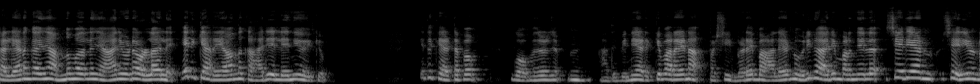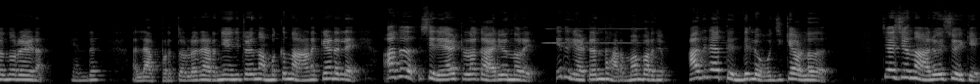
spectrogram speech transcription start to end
കല്യാണം കഴിഞ്ഞ അന്ന് മുതൽ ഞാനിവിടെ ഉള്ളതല്ലേ? എനിക്കറിയാവുന്ന കാര്യമല്ലേ എന്ന് ചോദിക്കും. ഇത് കേട്ടപ്പം ഗോമതി പറഞ്ഞു "ഉം, അത് പിന്നെ ഇടയ്ക്ക് പറയണ. പക്ഷെ ഇവിടെ ബാലേട്ടൻ ഒരു കാര്യം പറഞ്ഞാൽ ശരിയാണ് ശരിയുണ്ടെന്ന് പറയണ. എന്ത്? അല്ല അപ്പുറത്തുള്ളവർ അറിഞ്ഞു കഴിഞ്ഞിട്ട് നമുക്ക് നാണക്കേടല്ലേ? അത് ശരിയായിട്ടുള്ള കാര്യം എന്ന് പറയും. ഇത് കേട്ടാൻ ധർമ്മം പറഞ്ഞു അതിനകത്ത് എന്ത് ലോജിക്കാ ഉള്ളത്? ചേച്ചി ഒന്ന് ആലോചിച്ച് നോക്കിയേ.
